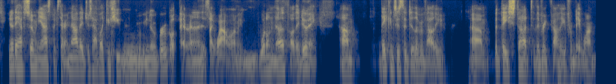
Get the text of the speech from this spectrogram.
you know, they have so many aspects there. And now they just have like a human, you know, robot there. And it's like, wow, I mean, what on earth are they doing? Um, they consistently deliver value, um, but they start delivering value from day one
